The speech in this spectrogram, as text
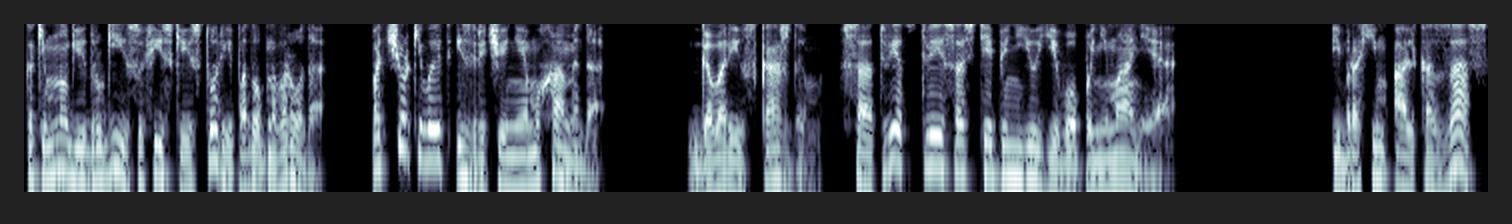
как и многие другие суфийские истории подобного рода, подчеркивает изречение Мухаммеда Говори с каждым в соответствии со степенью его понимания. Ибрахим Аль-Казас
